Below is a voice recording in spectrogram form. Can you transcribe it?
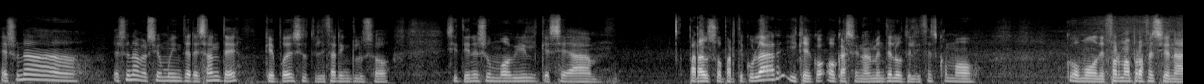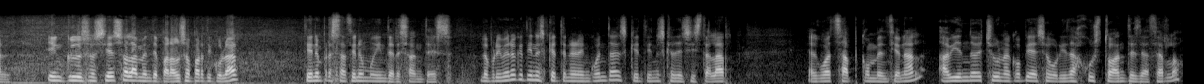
Es una, es una versión muy interesante que puedes utilizar incluso si tienes un móvil que sea para uso particular y que ocasionalmente lo utilices como, como de forma profesional. Incluso si es solamente para uso particular, tiene prestaciones muy interesantes. Lo primero que tienes que tener en cuenta es que tienes que desinstalar el WhatsApp convencional, habiendo hecho una copia de seguridad justo antes de hacerlo,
